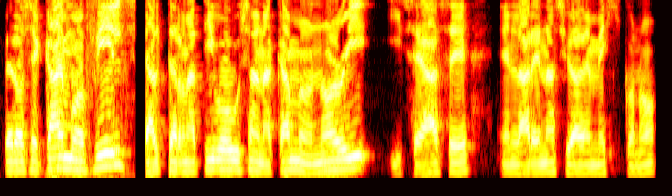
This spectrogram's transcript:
Pero se cae Monfils, alternativo usan a Cameron Norrie y se hace en la Arena Ciudad de México, ¿no?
